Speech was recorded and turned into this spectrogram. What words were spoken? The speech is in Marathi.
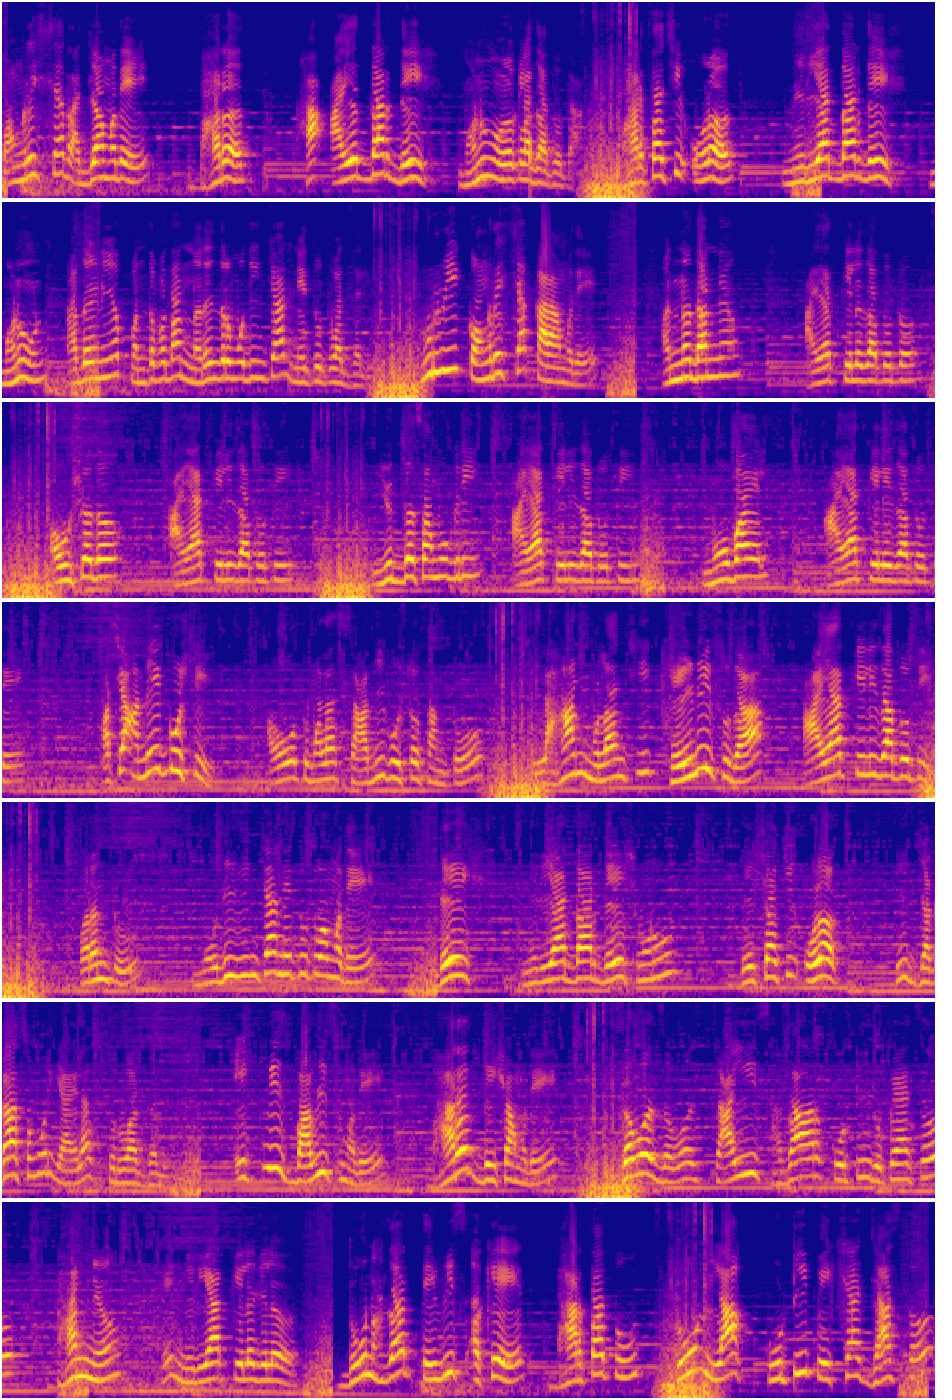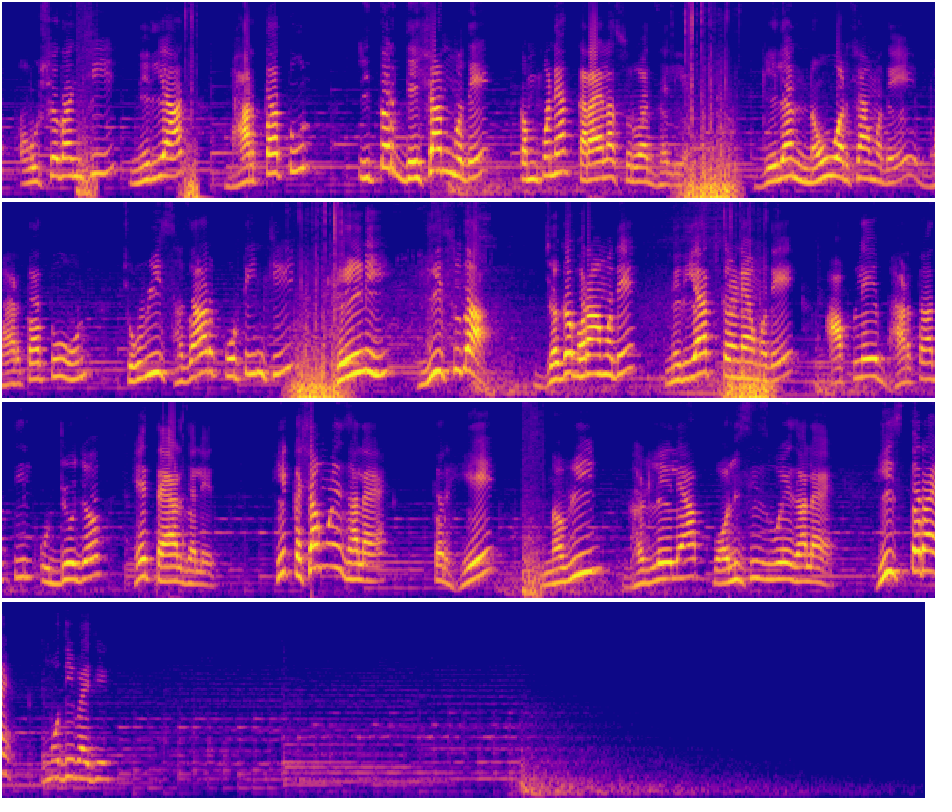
काँग्रेसच्या राज्यामध्ये भारत हा आयतदार देश म्हणून ओळखला जात होता. भारताची ओळख निर्यातदार देश म्हणून आदरणीय पंतप्रधान नरेंद्र मोदींच्या नेतृत्वात झाली. पूर्वी काँग्रेसच्या काळामध्ये अन्नधान्य आयात केलं जात होतं औषधं आयात केली जात होती युद्धसामुग्री आयात केली जात होती मोबाईल आयात केले जात होते अशा अनेक गोष्टी. अहो तुम्हाला साधी गोष्ट सांगतो. लहान मुलांची खेळणीसुद्धा आयात केली जात होती. परंतु मोदीजींच्या नेतृत्वामध्ये देश निर्यातदार देश म्हणून देशाची ओळख ही जगासमोर यायला सुरुवात झाली. एकवीस बावीसमध्ये भारत देशामध्ये जवळजवळ चाळीस हजार कोटी रुपयाचं धान्य हे निर्यात केलं गेलं. दोन हजार तेवीस अखेर भारतातून दोन लाख कोटीपेक्षा जास्त औषधांची निर्यात भारतातून इतर देशांमध्ये कंपन्या करायला सुरुवात झाली आहे. गेल्या नऊ वर्षामध्ये भारतातून चोवीस हजार कोटींची खेळणी ही सुद्धा जगभरामध्ये निर्यात करण्यामध्ये आपले भारतातील उद्योजक हे तयार झालेत. हे कशामुळे झालं आहे तर हे नवीन घडलेल्या पॉलिसीजमुळे झालं आहे हीच तर आहे मोदी मॅजिक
